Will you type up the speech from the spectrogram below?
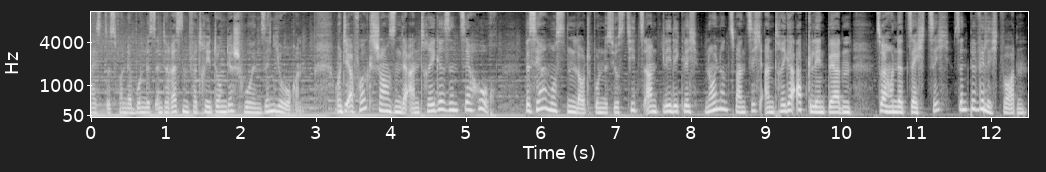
heißt es von der Bundesinteressenvertretung der schwulen Senioren. Und die Erfolgschancen der Anträge sind sehr hoch. Bisher mussten laut Bundesjustizamt lediglich 29 Anträge abgelehnt werden, 260 sind bewilligt worden.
